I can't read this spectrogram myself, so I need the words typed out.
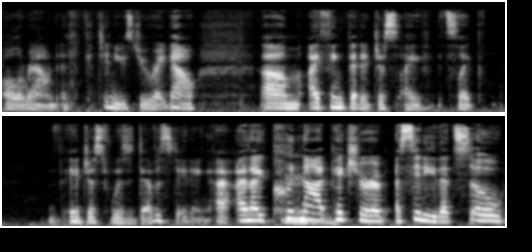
all around and continues to right now, um, I think that it just, I, it's like, it just was devastating. I, and I could not picture a, a city that's so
